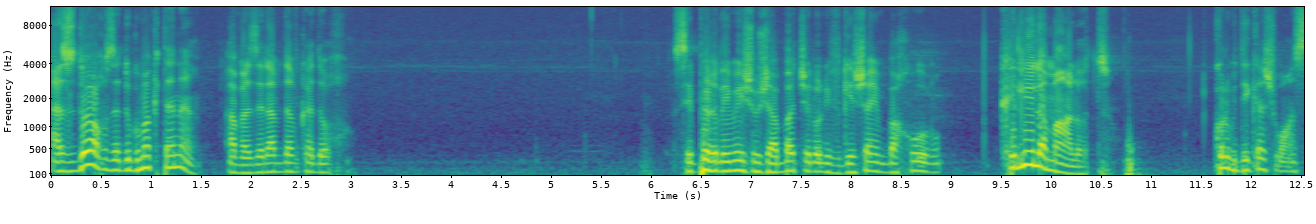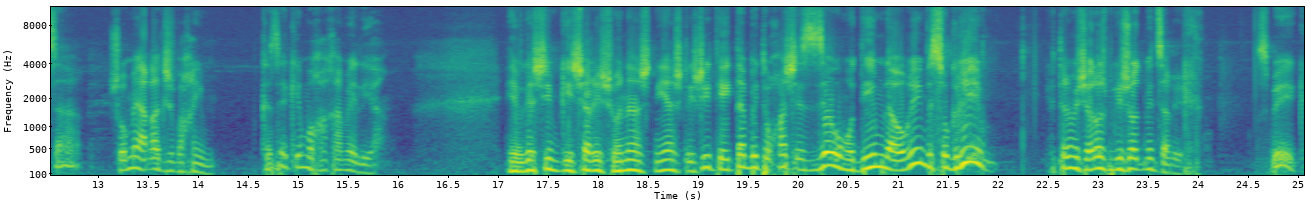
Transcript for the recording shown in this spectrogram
אז דוח זה דוגמה קטנה, אבל זה לאו דווקא דוח. סיפר לי מישהו שהבת שלו נפגשה עם בחור כליל המעלות. כל בדיקה שהוא עשה, שומע רק שבחים. כזה כמו חכם אליה. נפגשים פגישה ראשונה, שנייה, שלישית, היא הייתה בטוחה שזהו, מודיעים להורים וסוגרים. יותר משלוש פגישות מי צריך? מספיק.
